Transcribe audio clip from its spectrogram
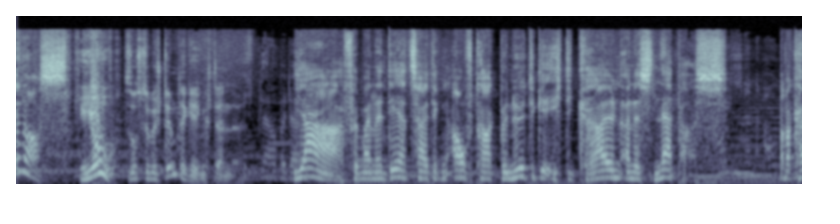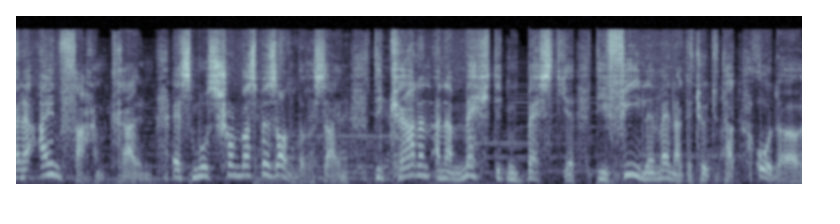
Innos. Jo! Suchst du bestimmte Gegenstände? Ja, für meinen derzeitigen Auftrag benötige ich die Krallen eines Snappers. Aber keine einfachen Krallen. Es muss schon was Besonderes sein. Die Krallen einer mächtigen Bestie, die viele Männer getötet hat. Oder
